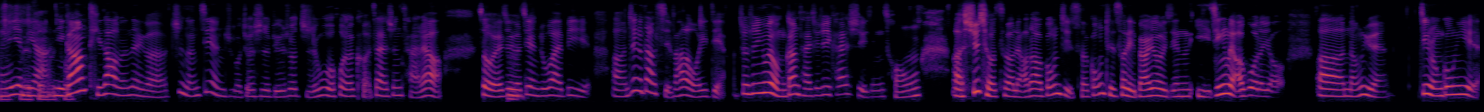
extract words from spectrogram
哎，叶斌啊，你刚刚提到的那个智能建筑，就是比如说植物或者可再生材料作为这个建筑外壁，嗯，这个倒启发了我一点，就是因为我们刚才其实一开始已经从呃需求侧聊到供给侧，供给侧里边又已经已经聊过的有呃能源、金融、工业、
